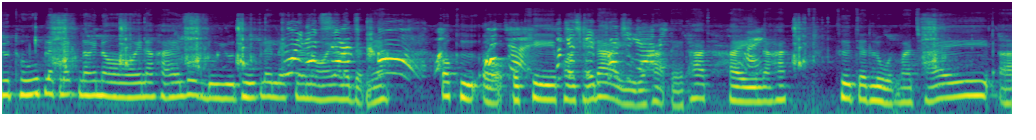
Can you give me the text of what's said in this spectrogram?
YouTube เล็ก ๆ น้อยๆนะคะ ให้ลูกดู YouTube เล็ก ๆ น้อยๆอะไรแบบนี้ก็คือเออโอเค พอใช้ได้อยู่ค่ะ แต่ถ้าไทยนะคะ คือจะโหลดมาใช้อ่า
